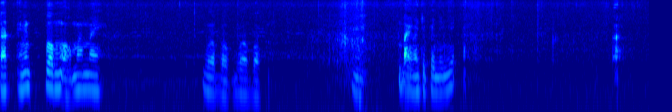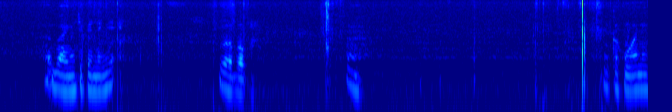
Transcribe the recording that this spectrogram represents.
ตัดให้มันโป่งออกมาไหม บัวบกบัวบกใบมันจะเป็นอย่างนี้ ใบมันจะเป็นอย่างนี้บัวบกนี่ก็หัวหนึ่ง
